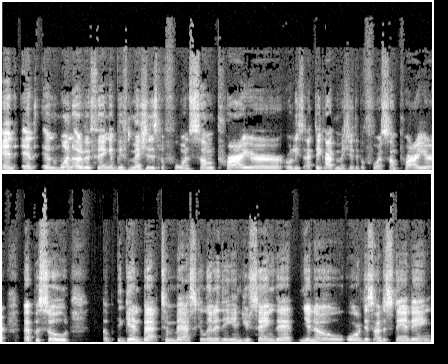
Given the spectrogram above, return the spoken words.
and and and one other thing and we've mentioned this before in some prior or at least i think i've mentioned it before in some prior episode Uh, again back to masculinity and you saying that you know or this understanding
